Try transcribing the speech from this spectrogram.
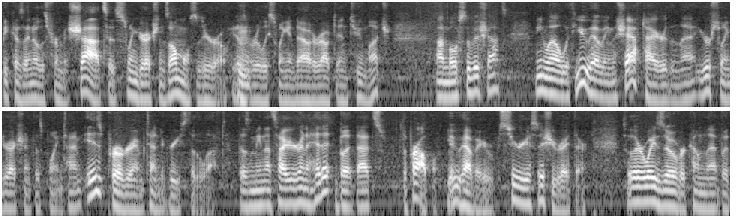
because I know this from his shots, his swing direction is almost zero. He doesn't Mm. really swing it out or out in too much on most of his shots. Meanwhile, with you having the shaft higher than that, your swing direction at this point in time is programmed 10 degrees to the left. Doesn't mean that's how you're going to hit it, but that's the problem. You have a serious issue right there. So there are ways to overcome that, but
